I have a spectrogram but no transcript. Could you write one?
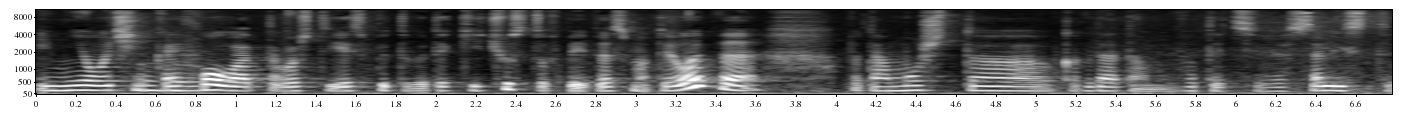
и мне очень Мгм. кайфово от того, что я испытываю такие чувства при просмотре оперы, потому что когда там вот эти солисты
